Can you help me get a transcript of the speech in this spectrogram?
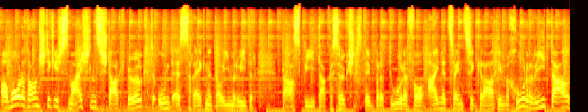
Am Morgen Donnerstag ist es meistens stark bewölkt und es regnet auch immer wieder. Das bei Tageshöchsten Temperaturen von 21 Grad im Churer Rheintal.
